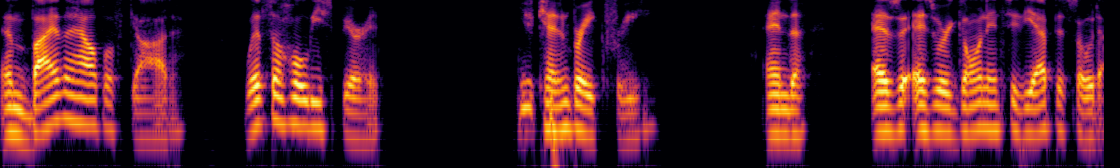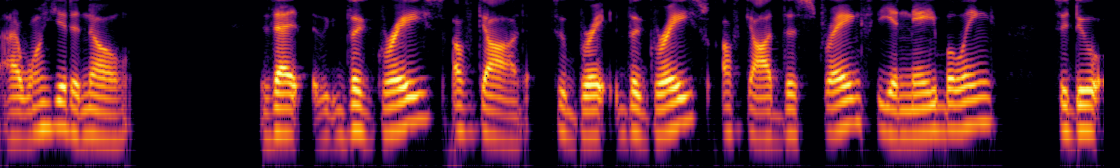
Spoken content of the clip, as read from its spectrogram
and by the help of God with the Holy Spirit, you can break free. And as as we're going into the episode, I want you to know that the grace of God to break the grace of God, the strength, the enabling to do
